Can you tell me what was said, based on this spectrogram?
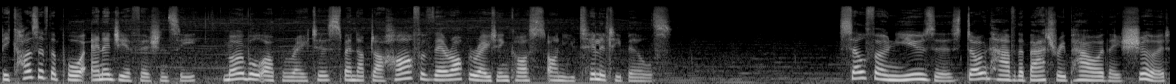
Because of the poor energy efficiency, mobile operators spend up to half of their operating costs on utility bills. Cell phone users don't have the battery power they should,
